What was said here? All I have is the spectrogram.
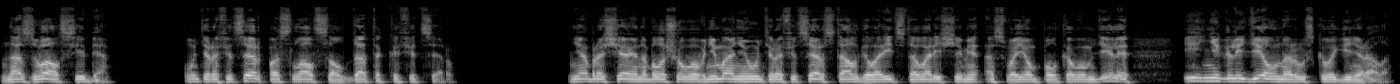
назвал себя. Унтер-офицер послал солдата к офицеру. Не обращая на Балашова внимания, унтер-офицер стал говорить с товарищами о своем полковом деле и не глядел на русского генерала.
